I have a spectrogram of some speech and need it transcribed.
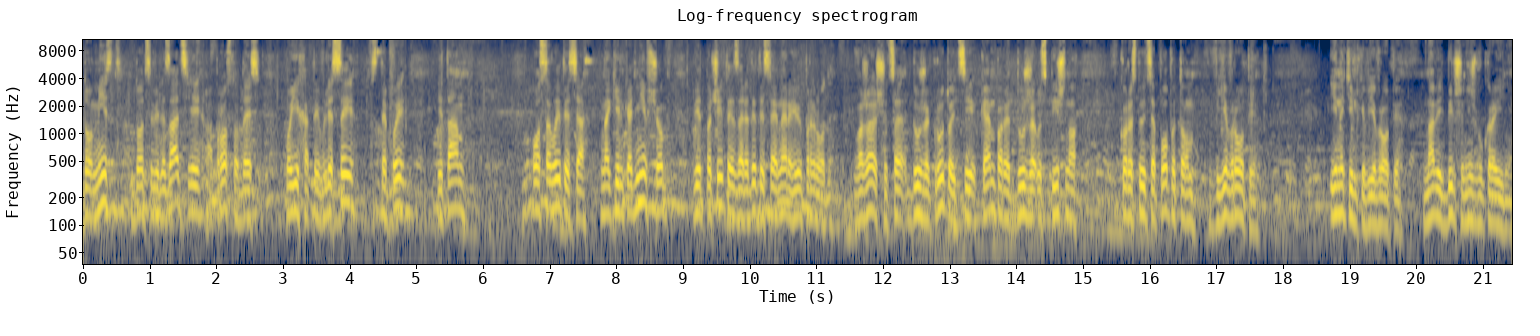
до міст, до цивілізації, а просто десь поїхати в ліси, в степи і там оселитися на кілька днів, щоб відпочити і зарядитися енергією природи. Вважаю, що це дуже круто, і ці кемпери дуже успішно користуються попитом в Європі. І не тільки в Європі, навіть більше, ніж в Україні.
